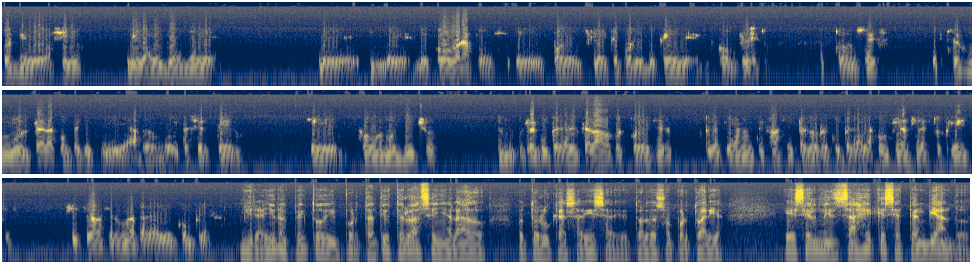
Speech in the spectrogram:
por medio vacío y ya el dueño le, de, cobra pues eh, por el flete, por el buque completo. Entonces, esto es un golpe a la competitividad, pero un golpe certero, que como hemos dicho, recuperar el calado pues puede ser relativamente fácil, pero recuperar la confianza de estos clientes sí que va a ser una tarea bien compleja. Mira, hay un aspecto importante, usted lo ha señalado, doctor Lucas Ariza, director de Soportuaria, es el mensaje que se está enviando.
